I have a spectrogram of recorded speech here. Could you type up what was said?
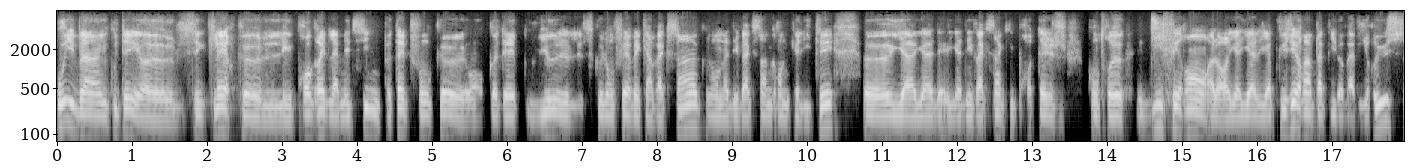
Oui, ben écoutez, euh, c'est clair que les progrès de la médecine peut-être font que on connaît mieux ce que l'on fait avec un vaccin, que l'on a des vaccins de grande qualité. Euh, il y, a, y, a, y, a, des vaccins qui protègent contre différents. Alors il y a, y a, y a plusieurs un papillomavirus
